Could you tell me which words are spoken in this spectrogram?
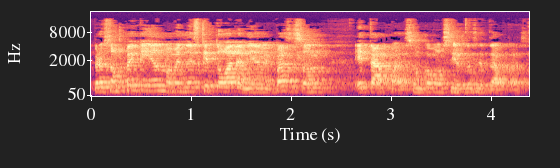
Pero son pequeños momentos, es que toda la vida me pase, son etapas, son como ciertas etapas.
